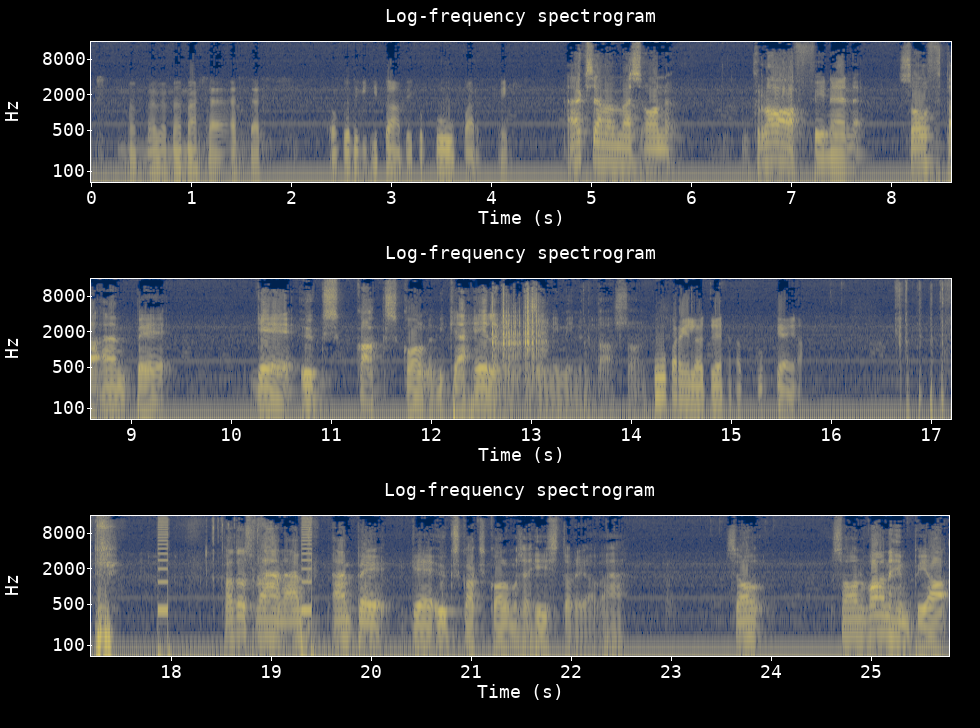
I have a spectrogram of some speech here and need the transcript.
XMMS on kuitenkin hitaampi kuin Fuupari. XMMS on graafinen softa MP G123. Mikä helvetti sen nimi nyt taas on? Fuupari löytyy enemmän lukeja. Katos vähän M- MP G123 historiaa vähän. Se on, se on vanhimpia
